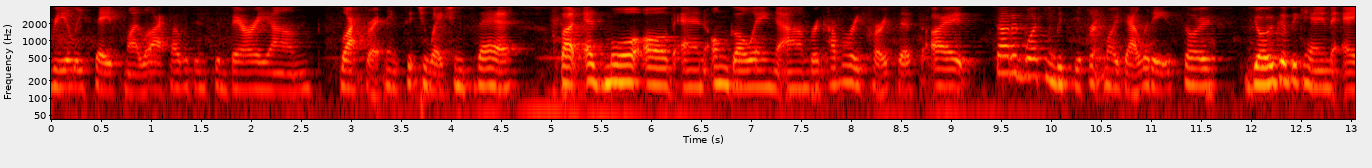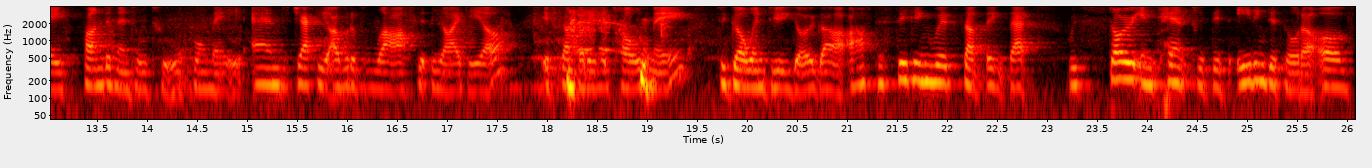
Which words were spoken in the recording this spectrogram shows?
really saved my life. I was in some very um, life threatening situations there. But as more of an ongoing um, recovery process, I started working with different modalities. So yoga became a fundamental tool for me. And Jackie, I would have laughed at the idea if somebody had told me to go and do yoga after sitting with something that was so intense with this eating disorder of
